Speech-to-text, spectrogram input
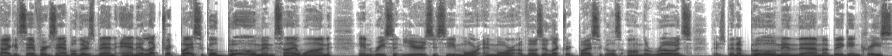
I could say, for example, there's been an electric bicycle boom in Taiwan in recent years. You see more and more of those electric bicycles on the roads. There's been a boom in them, a big increase.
